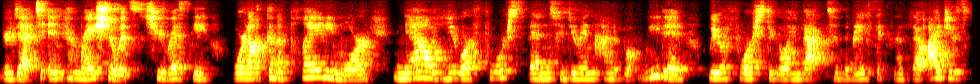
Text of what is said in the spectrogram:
your debt to income ratio, it's too risky we're not going to play anymore. Now you are forced then to doing kind of what we did. We were forced to going back to the basics. And so I just,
